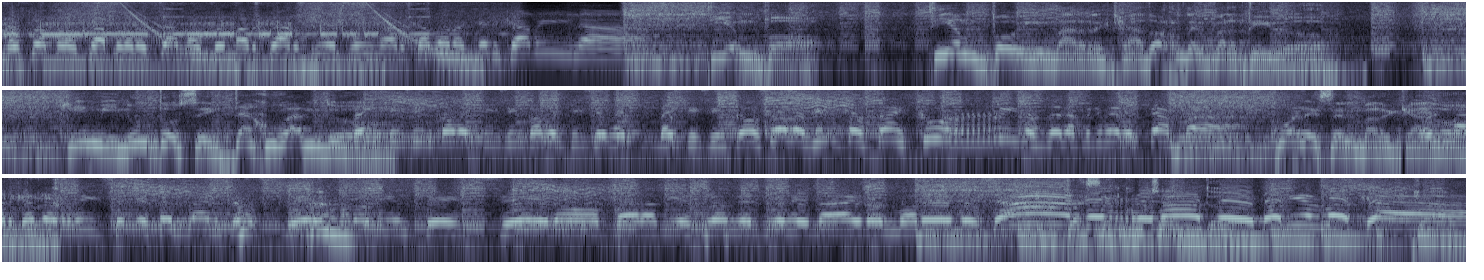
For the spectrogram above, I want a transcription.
Nosotros aprovechamos de marcar tiempo y marcador aquí en cabina. Tiempo. Tiempo y marcador del partido. ¿Qué minutos se está jugando? 25, 25, 25, 25. Son los minutos transcurridos de la primera etapa. ¿Cuál es el marcador? El marcador dice que está en blanco. 0 para Oriente, 0 para Diez Strongers. Tiene Dairon Moreno. ¡Ah! ¡El remate! Daniel Vaca.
